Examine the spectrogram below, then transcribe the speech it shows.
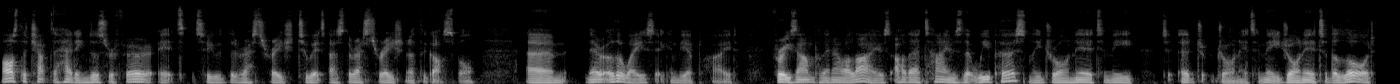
Whilst the chapter heading does refer it to the restoration to it as the restoration of the gospel, um, there are other ways it can be applied. For example, in our lives, are there times that we personally draw near to me, to, uh, draw near to me, draw near to the Lord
